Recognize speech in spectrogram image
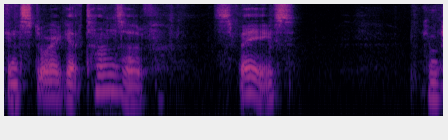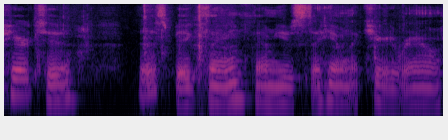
can store. I got tons of space compared to this big thing that I'm used to having to carry around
